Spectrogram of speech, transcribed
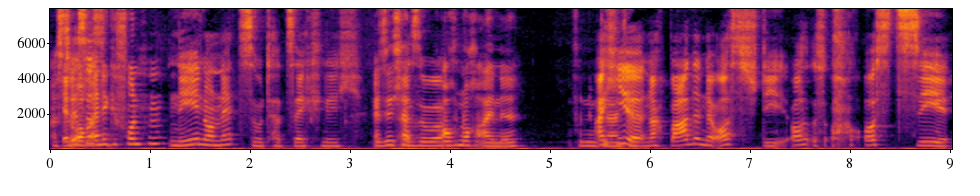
Hast Ja, du das auch ist- eine gefunden? Nee, noch nicht so tatsächlich. Also ich habe Also- auch noch eine. Von dem Ah, gleichen. hier, nach Baden der Ostsee. Ost Ostsee.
